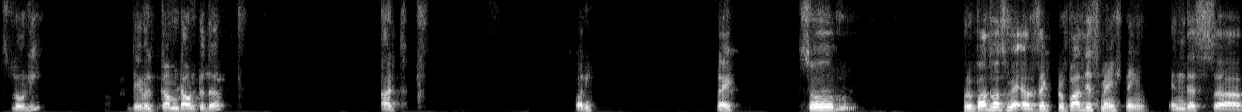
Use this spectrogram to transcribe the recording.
slowly, they will come down to the earth. Sorry. Right? So, Prabhupada was uh, like Prabhupada is mentioning in this uh,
